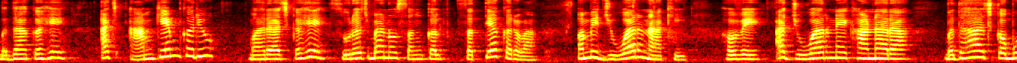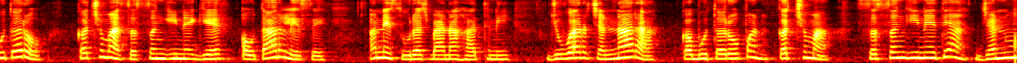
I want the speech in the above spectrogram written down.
બધા કહે, આજ આમ કેમ કર્યું? મહારાજ કહે, સુરજબાનો સંકલ્પ સત્ય કરવા. અમે જુવાર નાખી. હવે આ જુવારને ખાનારા બધા જ કબૂતરો કચ્છમાં સત્સંગીને ઘેર અવતાર લેશે અને સુરજબાના હાથની જુવાર ચણનારા કબૂતરો પણ કચ્છમાં સત્સંગીને ત્યાં જન્મ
